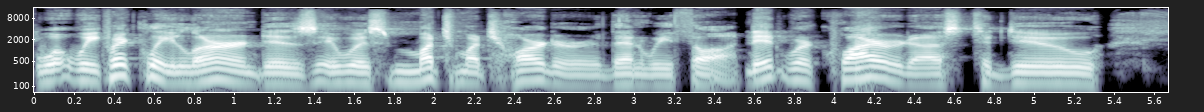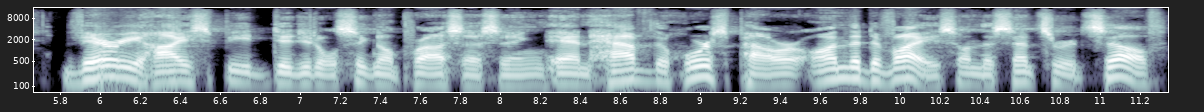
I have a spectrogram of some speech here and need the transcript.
what we quickly learned is it was much, much harder than we thought. It required us to do very high speed digital signal processing and have the horsepower on the device, on the sensor itself.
